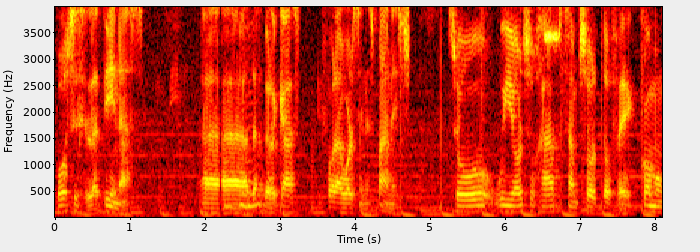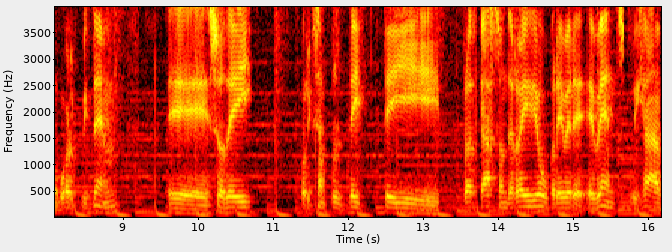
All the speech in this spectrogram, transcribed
Voces Latinas uh, that broadcast four hours in Spanish. So we also have some sort of a common work with them. Uh, so they, for example, they they broadcast on the radio whatever events we have.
